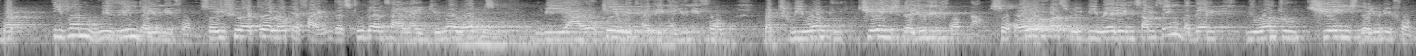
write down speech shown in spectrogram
But even within the uniform, so if you are told, okay, fine, the students are like, you know what, we are okay with having a uniform, but we want to change the uniform now. So all of us will be wearing something, but then we want to change the uniform.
